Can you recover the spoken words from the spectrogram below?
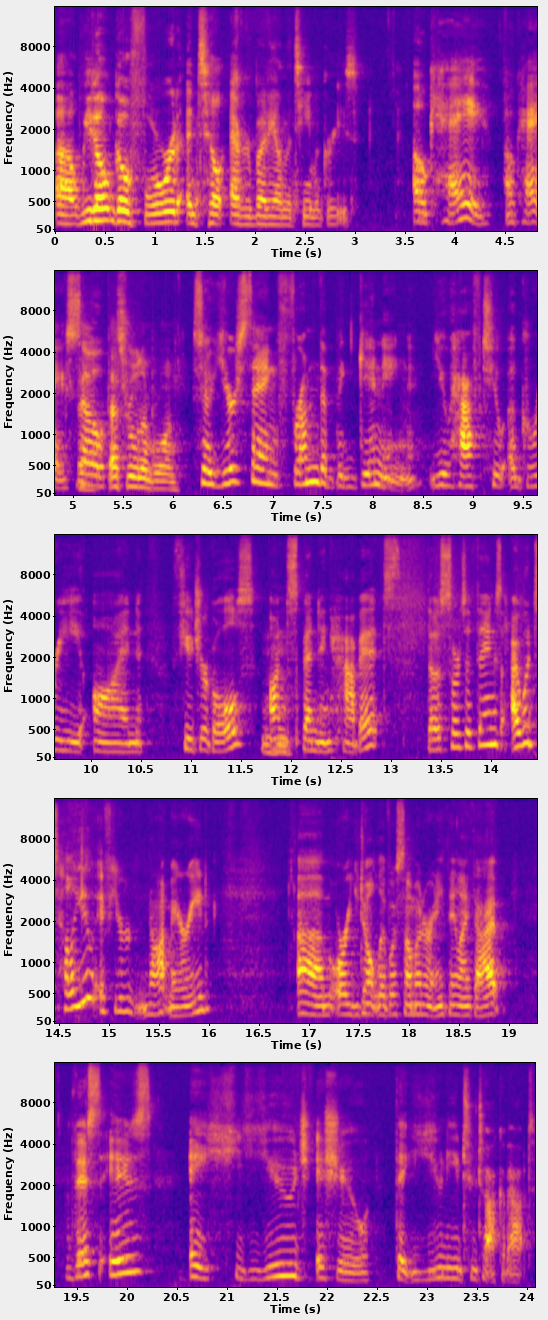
uh, we don't go forward until everybody on the team agrees. Okay. Okay. So That's rule number one. so you're saying from the beginning you have to agree on future goals, on spending habits, those sorts of things. I would tell you if you're not married um, or you don't live with someone or anything like that, this is a huge issue that you need to talk about.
